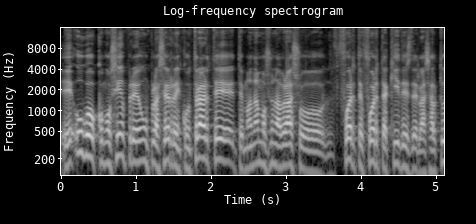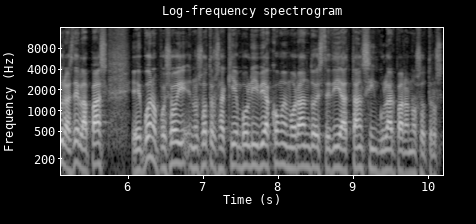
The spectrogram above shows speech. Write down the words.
Eh, Hugo, como siempre, un placer reencontrarte. Te mandamos un abrazo fuerte, fuerte aquí desde las alturas de La Paz. Eh, bueno, pues hoy nosotros aquí en Bolivia conmemorando este día tan singular para nosotros.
